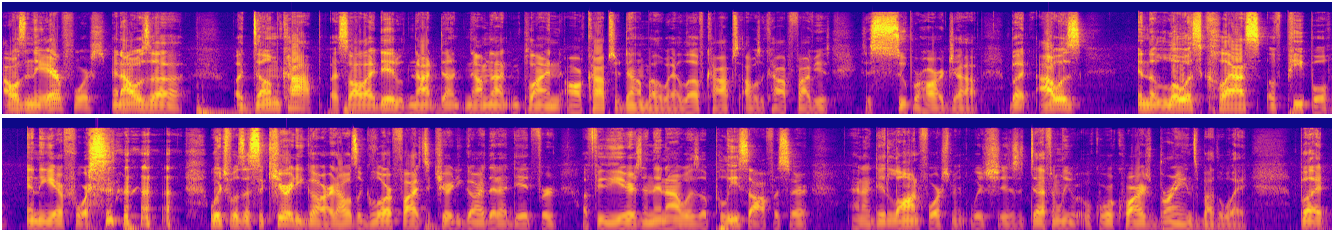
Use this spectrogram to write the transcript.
I was in the Air Force and I was a a dumb cop. That's all I did. Was not done. Now I'm not implying all cops are dumb. By the way, I love cops. I was a cop for five years. It's a super hard job, but I was in the lowest class of people in the Air Force, which was a security guard. I was a glorified security guard that I did for a few years, and then I was a police officer, and I did law enforcement, which is definitely requires brains, by the way. But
